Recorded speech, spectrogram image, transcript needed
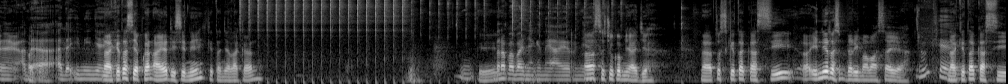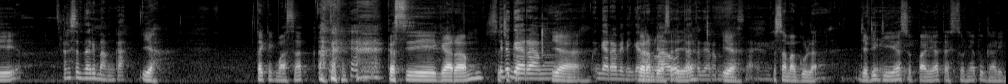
Eh, ada ada ininya Nah ya. kita siapkan air di sini, kita nyalakan. Oke. Berapa banyak ini airnya? Uh, secukupnya aja. Nah terus kita kasih, uh, ini resep dari mama saya. Oke. Nah kita kasih Resep dari Bangka. Ya, teknik masak. Kasih garam. Itu secukup- garam Ya, garam ini, garam, garam, biasa laut ya. atau garam ya. biasa. ya. Terus sama gula. Jadi dia supaya teksturnya tuh garing.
